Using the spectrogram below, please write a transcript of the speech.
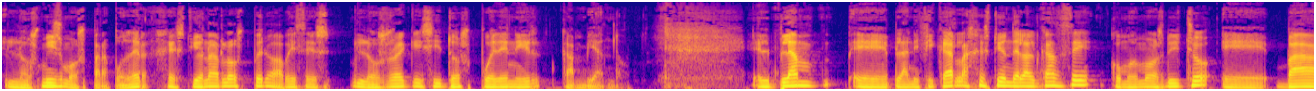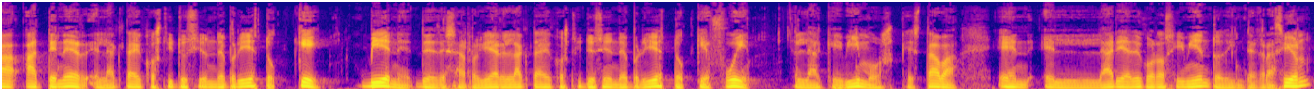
los mismos para poder gestionarlos, pero a veces los requisitos pueden ir cambiando. El plan, eh, planificar la gestión del alcance, como hemos dicho, eh, va a tener el acta de constitución de proyecto que viene de desarrollar el acta de constitución de proyecto, que fue la que vimos que estaba en el área de conocimiento de integración,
